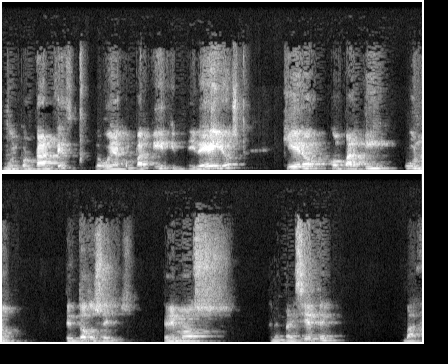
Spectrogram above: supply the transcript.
muy importantes, lo voy a compartir, y, de ellos quiero compartir uno de todos ellos. Tenemos 37, vale.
